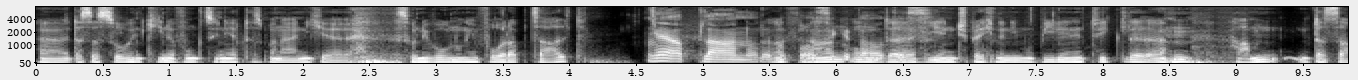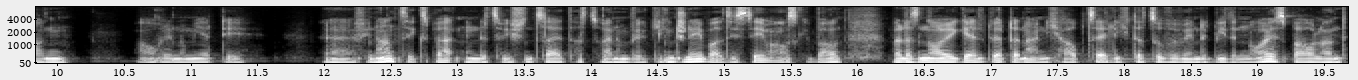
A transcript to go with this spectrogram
äh, dass das so in China funktioniert, dass man eigentlich äh, so eine Wohnung im Vorab zahlt. Ja, Plan oder bevor Plan sie gebaut und, äh, ist. Die entsprechenden Immobilienentwickler ähm, haben, das sagen auch renommierte äh, Finanzexperten in der Zwischenzeit, das zu einem wirklichen Schneeballsystem ausgebaut, weil das neue Geld wird dann eigentlich hauptsächlich dazu verwendet, wieder neues Bauland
